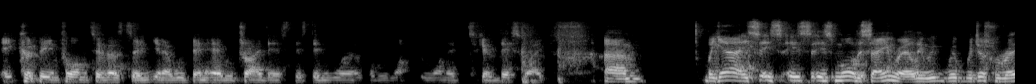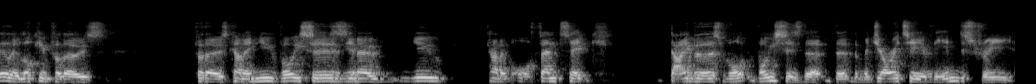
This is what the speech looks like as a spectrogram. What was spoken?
it could be informative as to you know we've been here, we've tried this, this didn't work, but we want we wanted to go this way. Um, but yeah, it's, it's it's it's more the same really. We we're just really looking for those for those kind of new voices, you know, new kind of authentic diverse vo- voices that, that the majority of the industry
